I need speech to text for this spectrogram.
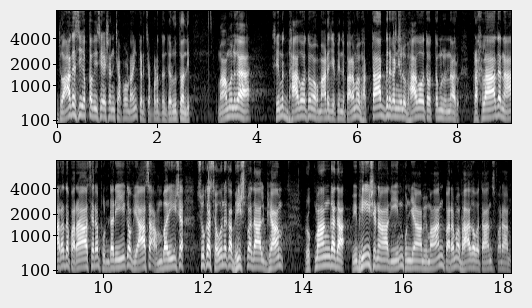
ద్వాదశి యొక్క విశేషం చెప్పడం ఇక్కడ చెప్పడం జరుగుతోంది. మామూలుగా శ్రీమద్ భాగవతం ఒక మాట చెప్పింది. పరమ భక్తాగ్రగణ్యులు భాగవతోత్తములు ఉన్నారు. ప్రహ్లాద నారద పరాశర పుండరీక వ్యాస అంబరీష సుఖ శౌనక భీష్మదాల్భ్యాం రుక్మాంగద విభీషణాదీన్ పుణ్యామిమాన్ పరమ భాగవతాన్ స్మరామి.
